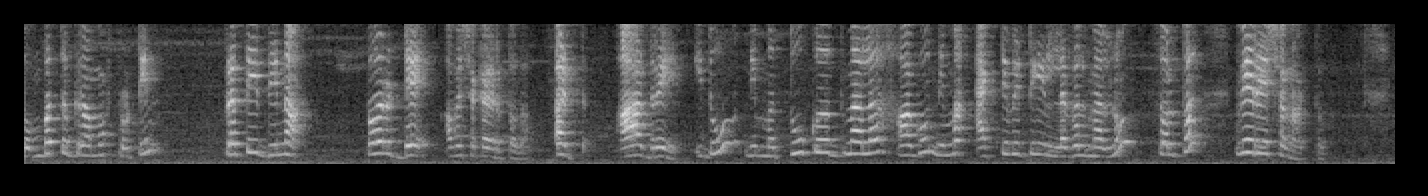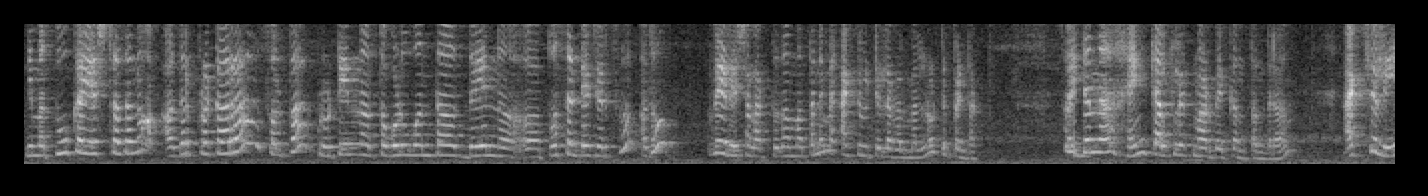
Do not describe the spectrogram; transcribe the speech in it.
ತೊಂಬತ್ತು ಗ್ರಾಮ್ ಆಫ್ ಪ್ರೋಟೀನ್ ಪ್ರತಿ ದಿನ ಪರ್ ಡೇ ಅವಶ್ಯಕ ಇರ್ತದ. ಬಟ್ ಆದ್ರೆ ಇದು ನಿಮ್ಮ ತೂಕದ ಮೇಲೆ ಹಾಗೂ ನಿಮ್ಮ ಆ್ಯಕ್ಟಿವಿಟಿ ಲೆವೆಲ್ ಮೇಲೂ ಸ್ವಲ್ಪ ವೇರಿಯೇಷನ್ ಆಗ್ತದೆ. ನಿಮ್ಮ ತೂಕ ಎಷ್ಟದನೋ ಅದರ ಪ್ರಕಾರ ಸ್ವಲ್ಪ ಪ್ರೋಟೀನ್ ತಗೊಳ್ಳುವಂಥದ್ದೇನು ಪರ್ಸೆಂಟೇಜ್ ಇರ್ತದೆ ಅದು ವೇರಿಯೇಷನ್ ಆಗ್ತದೆ ಮತ್ತು ನಿಮ್ಮ ಆ್ಯಕ್ಟಿವಿಟಿ ಲೆವೆಲ್ ಮೇಲೂ ಡಿಪೆಂಡ್ ಆಗ್ತದೆ. ಸೊ ಇದನ್ನು ಹೆಂಗೆ ಕ್ಯಾಲ್ಕುಲೇಟ್ ಮಾಡ್ಬೇಕಂತಂದ್ರೆ actually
